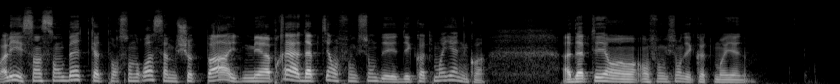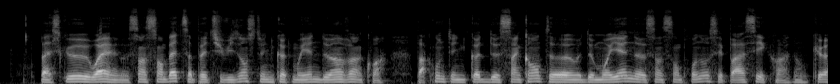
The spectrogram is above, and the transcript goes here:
allez, 500 bêtes, 4% de droit, ça me choque pas, mais après, adapté en fonction des cotes moyennes, quoi adapté en, fonction des cotes moyennes. Parce que, ouais, 500 bêtes, ça peut être suffisant si une cote moyenne de 1,20, quoi. Par contre, une cote de 50 euh, de moyenne, 500 pronos, c'est pas assez, quoi. Donc, euh,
